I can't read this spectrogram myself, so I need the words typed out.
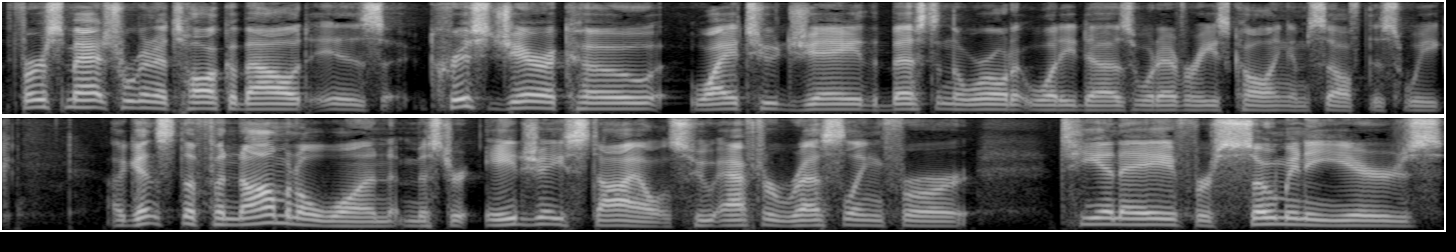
First match we're going to talk about is Chris Jericho, Y2J, the best in the world at what he does, whatever he's calling himself this week, against the phenomenal one, Mr. AJ Styles, who, after wrestling for TNA for so many years,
